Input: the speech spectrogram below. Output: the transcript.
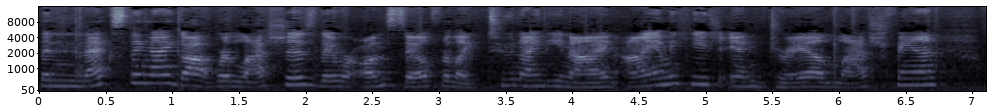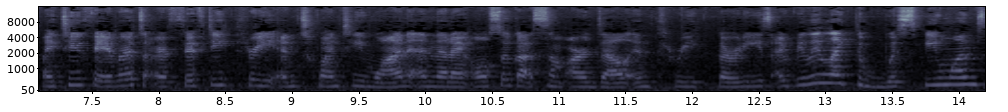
The next thing I got were lashes. They were on sale for like $2.99. I am a huge Andrea lash fan. My two favorites are 53 and 21, and then I also got some Ardell in 330s. I really like the wispy ones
